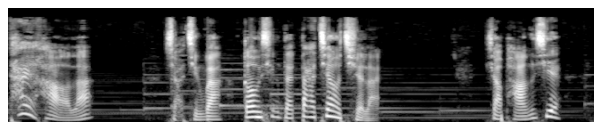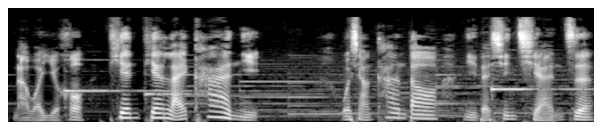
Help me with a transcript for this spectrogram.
太好了！小青蛙高兴地大叫起来。小螃蟹，那我以后天天来看你，我想看到你的新钳子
